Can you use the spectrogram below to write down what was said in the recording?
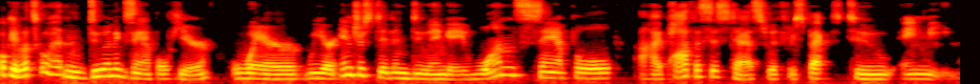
Okay, let's go ahead and do an example here where we are interested in doing a one sample hypothesis test with respect to a mean.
